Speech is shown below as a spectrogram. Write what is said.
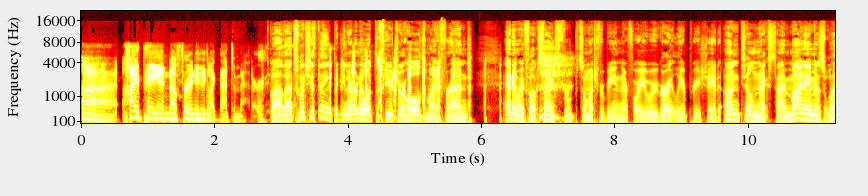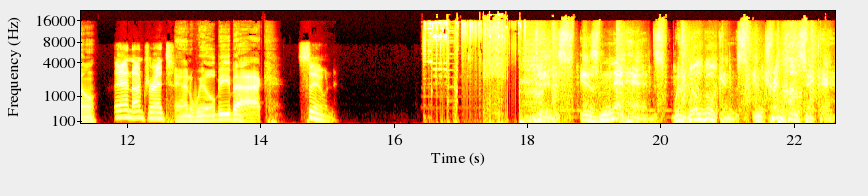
uh high paying enough for anything like that to matter. Well, that's what you think, but you never know what the future holds, my friend. Anyway, folks, thanks for, so much for being there for you. We greatly appreciate it. Until next time, my name is Will, And I'm Trent. and we'll be back. Soon. This is Netheads with Will Wilkins and Trent Hunsaker.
